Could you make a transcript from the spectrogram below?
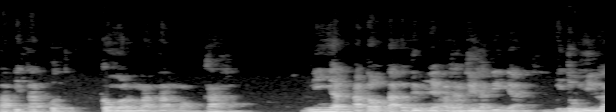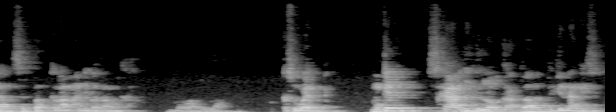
tapi takut kehormatan Mekah, niat atau takdim yang ada di hatinya itu hilang sebab kelamaan di kota Mekah. Kesuwen. Mungkin sekali delok Ka'bah bikin nangis,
